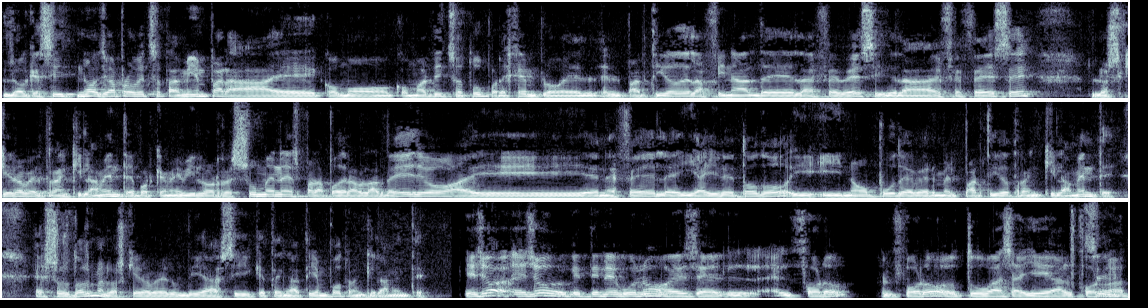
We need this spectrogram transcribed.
Lo que sí, no, yo aprovecho también para, eh, como, como has dicho tú, por ejemplo, el, el partido de la final de la FBS y de la FCS, los quiero ver tranquilamente porque me vi los resúmenes para poder hablar de ello, hay NFL y hay de todo y, y no pude verme el partido tranquilamente. Esos dos me los quiero ver un día así que tenga tiempo tranquilamente. Eso, eso que tiene bueno es el, el foro. El foro, tú vas allí al foro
